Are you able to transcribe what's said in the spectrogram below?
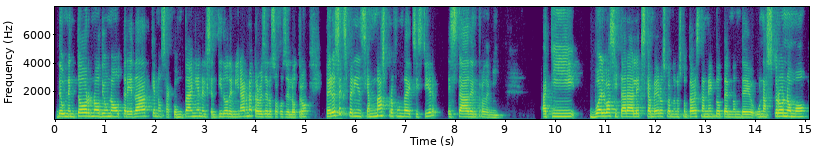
de un entorno, de una otra edad que nos acompaña en el sentido de mirarme a través de los ojos del otro, pero esa experiencia más profunda de existir está dentro de mí. Aquí vuelvo a citar a Alex Cameros cuando nos contaba esta anécdota en donde un astrónomo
